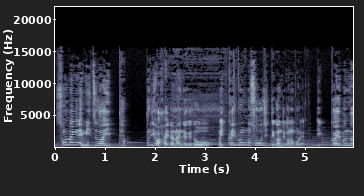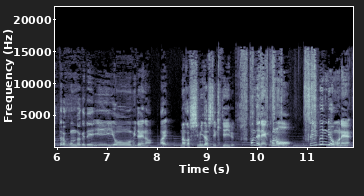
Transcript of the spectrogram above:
そんなにね水はたっぷりは入らないんだけど、まあ、1回分の掃除って感じかなこれ。1回分だったらこんだけでいいよみたいな。はいなんか染み出してきている。ほんでねこの水分量もね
